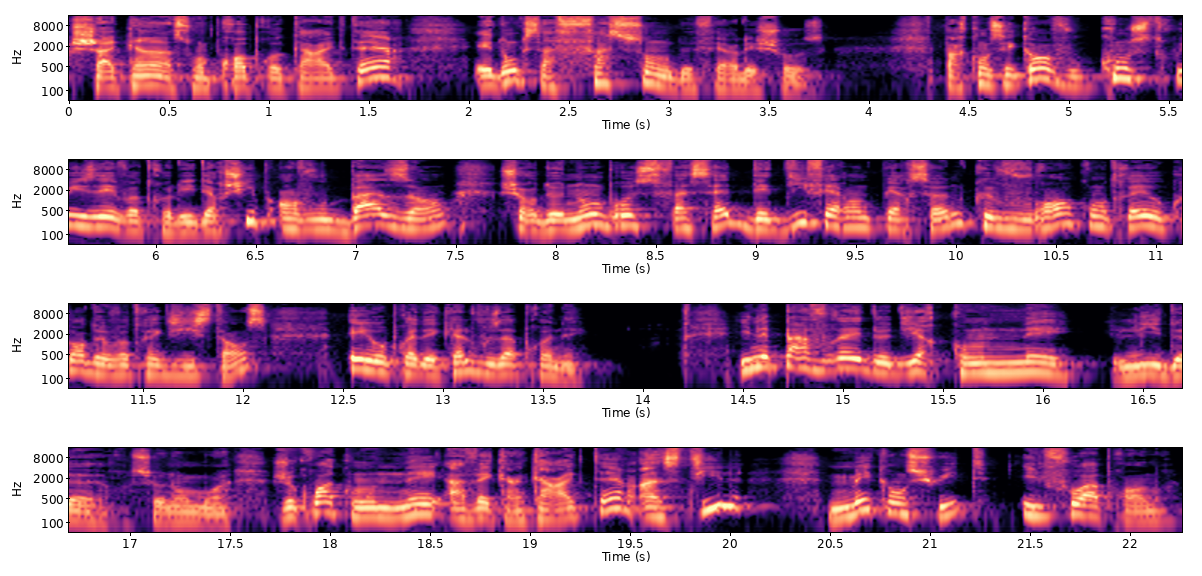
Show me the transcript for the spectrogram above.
Chacun a son propre caractère et donc sa façon de faire les choses. Par conséquent, vous construisez votre leadership en vous basant sur de nombreuses facettes des différentes personnes que vous rencontrez au cours de votre existence et auprès desquelles vous apprenez. Il n'est pas vrai de dire qu'on est leader, selon moi. Je crois qu'on est avec un caractère, un style, mais qu'ensuite, il faut apprendre,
